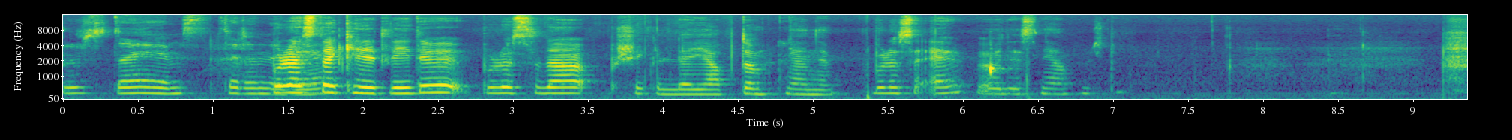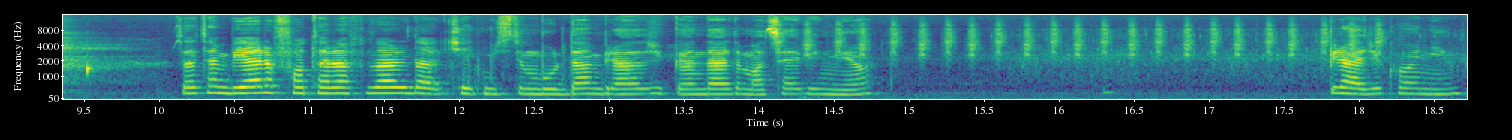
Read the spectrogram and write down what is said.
Burası da hamsterın Burası evi. da kilitliydi ve burası da bu şekilde yaptım. Yani burası ev, öylesine yapmıştım. Zaten bir ara fotoğrafları da çekmiştim buradan. Birazcık gönderdim. Asel bilmiyor. Birazcık oynayayım.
